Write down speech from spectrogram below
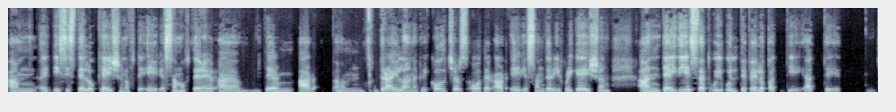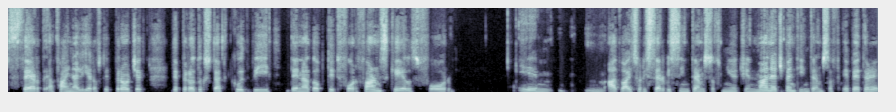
Um, uh, this is the location of the area. Some of the uh, there are um, dry land agricultures, or there are areas under irrigation. And the idea is that we will develop at the at the third, final year of the project, the products that could be then adopted for farm scales for um, advisory service in terms of nutrient management, in terms of a better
